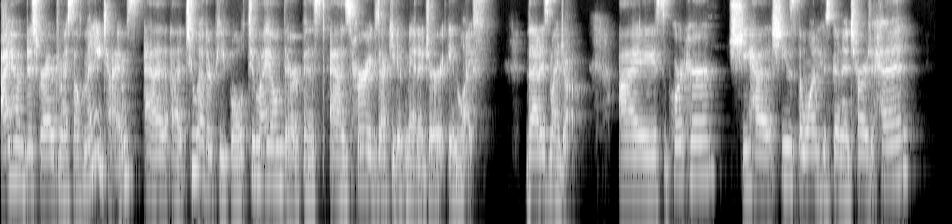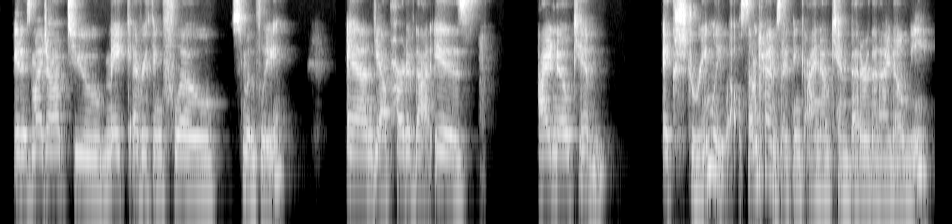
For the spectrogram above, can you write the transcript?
I have described myself many times uh, uh, to other people, to my own therapist, as her executive manager in life. That is my job. I support her. She has. She's the one who's going to charge ahead. It is my job to make everything flow smoothly. And yeah, part of that is I know Kim extremely well. Sometimes I think I know Kim better than I know me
